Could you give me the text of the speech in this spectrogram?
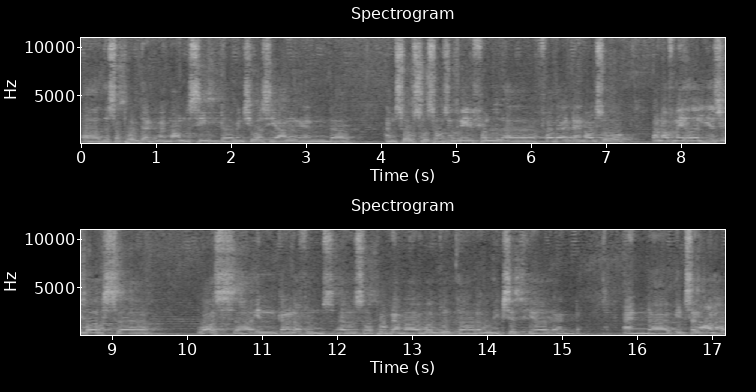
uh, the support that my mom received uh, when she was young and uh, I'm so so so, so grateful uh, for that and also one of my earliest works was in Kannada films. I was a programmer. I worked with Raghu Dixit here and and uh, it's an honor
